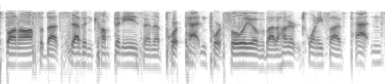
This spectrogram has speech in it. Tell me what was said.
spun off about seven companies and a port- patent portfolio of about 125 patents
